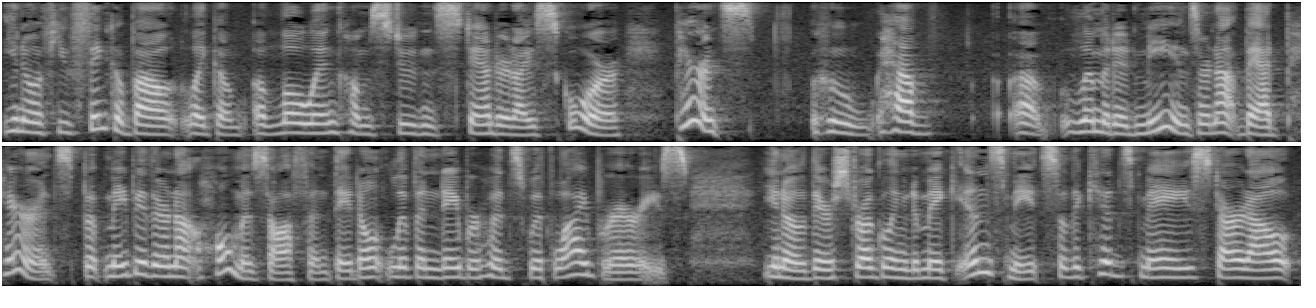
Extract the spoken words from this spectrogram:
you know if you think about like a, a low income student's standardized score parents who have uh, limited means are not bad parents but maybe they're not home as often they don't live in neighborhoods with libraries you know they're struggling to make ends meet so the kids may start out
